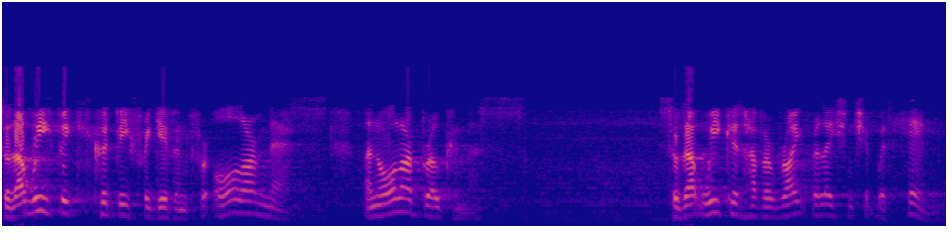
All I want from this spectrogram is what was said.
so that we could be forgiven for all our mess and all our brokenness, so that we could have a right relationship with Him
